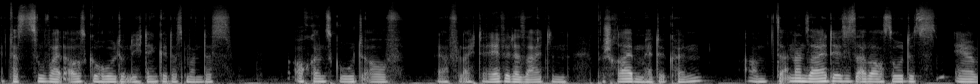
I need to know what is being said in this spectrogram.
etwas zu weit ausgeholt und ich denke, dass man das auch ganz gut auf ja, vielleicht der Hälfte der Seiten beschreiben hätte können. Auf der anderen Seite ist es aber auch so, dass er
